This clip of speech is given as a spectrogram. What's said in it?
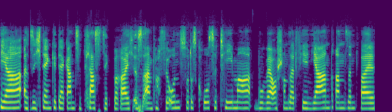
Ja, also ich denke, der ganze Plastikbereich ist einfach für uns so das große Thema, wo wir auch schon seit vielen Jahren dran sind, weil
